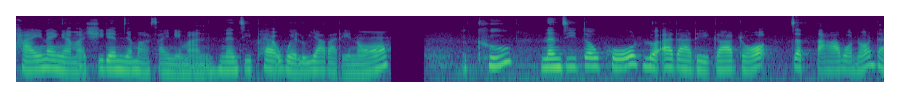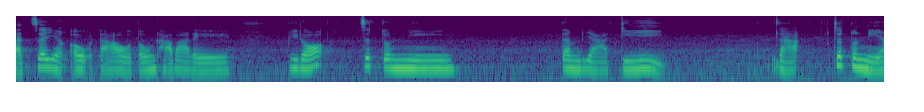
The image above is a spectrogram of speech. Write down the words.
ထိုင်းနိုင်ငံမှာရှိတဲ့မြန်မာဆိုင်တွေမှာနန်ဂျီဖက်ဝယ်လို့ရပါတယ်နော်အခုနန်ဂျီတုပ်ဖို့လိုအပ်တာတွေကတော့စက်သားပေါ့နော်ဒါစက်ရင်အုပ်အသားကိုသုံးထားပါတယ်ပြီးတော့စက်သွနီတံပြာတီဒါစက်သွနီက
